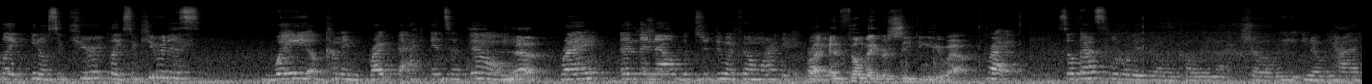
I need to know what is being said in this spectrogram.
like you know secure like circuitous way of coming right back into film, Yeah. right? And then now but do- doing film marketing, Right. And filmmakers seeking you out. Right. So that's literally the only doing in Color Night Show. We, you know, we had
